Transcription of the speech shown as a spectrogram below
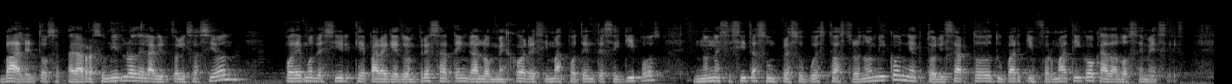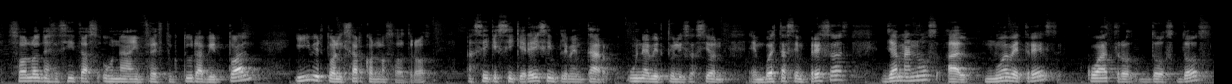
Vale, entonces para resumir lo de la virtualización, podemos decir que para que tu empresa tenga los mejores y más potentes equipos, no necesitas un presupuesto astronómico ni actualizar todo tu parque informático cada 12 meses. Solo necesitas una infraestructura virtual y virtualizar con nosotros. Así que si queréis implementar una virtualización en vuestras empresas, llámanos al 93422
